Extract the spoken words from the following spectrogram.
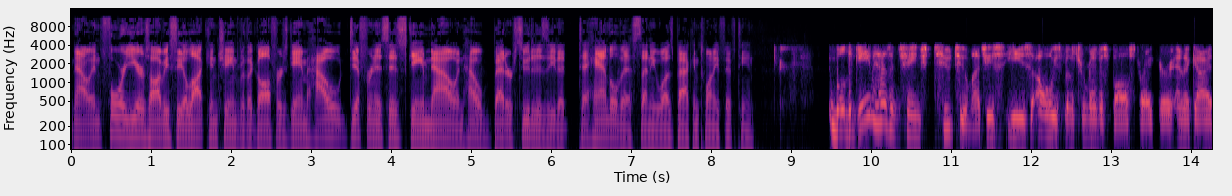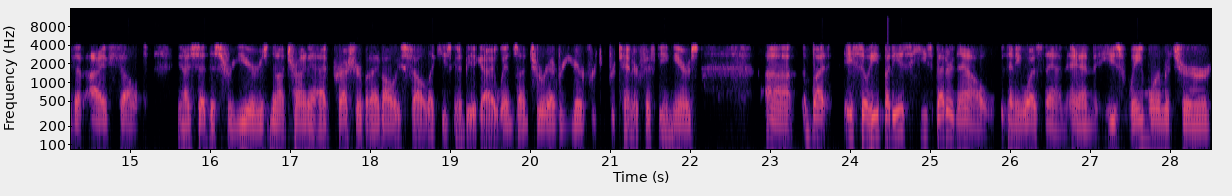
Now, in four years, obviously a lot can change with a golfer's game. How different is his game now, and how better suited is he to, to handle this than he was back in 2015? Well, the game hasn't changed too too much. He's he's always been a tremendous ball striker and a guy that I've felt. You know, I said this for years, not trying to add pressure, but I've always felt like he's going to be a guy who wins on tour every year for for ten or fifteen years. Uh, but so he, but he's he's better now than he was then, and he's way more mature.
